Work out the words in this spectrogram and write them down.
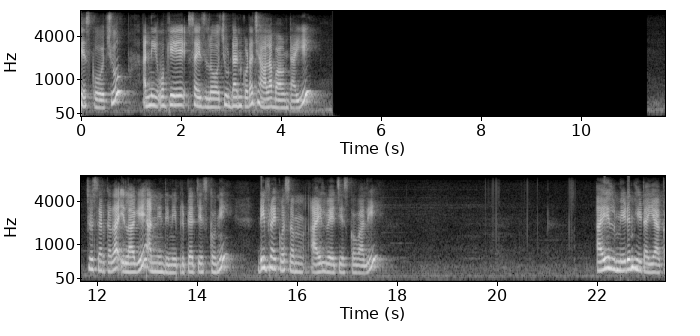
చేసుకోవచ్చు. అన్నీ ఒకే సైజులో చూడ్డానికి కూడా చాలా బాగుంటాయి. చూసారు కదా? ఇలాగే అన్నింటినీ ప్రిపేర్ చేసుకొని డీప్ ఫ్రై కోసం ఆయిల్ వేడి చేసుకోవాలి. ఆయిల్ మీడియం హీట్ అయ్యాక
